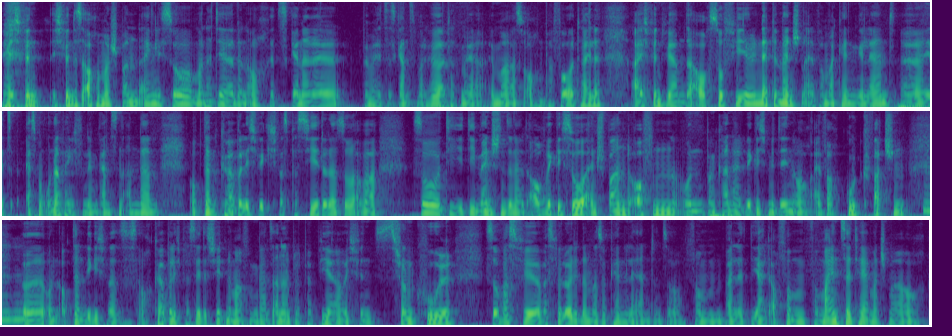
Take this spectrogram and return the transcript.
Ja, ich finde ich finde es auch immer spannend eigentlich so, man hat ja dann auch jetzt generell wenn man jetzt das Ganze mal hört, hat man ja immer so auch ein paar Vorurteile. Aber ich finde, wir haben da auch so viele nette Menschen einfach mal kennengelernt. Äh, jetzt erstmal unabhängig von dem ganzen anderen, ob dann körperlich wirklich was passiert oder so, aber so die, die Menschen sind halt auch wirklich so entspannt, offen und man kann halt wirklich mit denen auch einfach gut quatschen. Mhm. Äh, und ob dann wirklich was auch körperlich passiert, das steht nochmal auf einem ganz anderen Blatt Papier, aber ich finde es schon cool, so was für, was für Leute dann mal so kennenlernt und so. Vom, weil die halt auch vom, vom Mindset her manchmal auch,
